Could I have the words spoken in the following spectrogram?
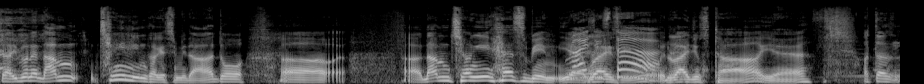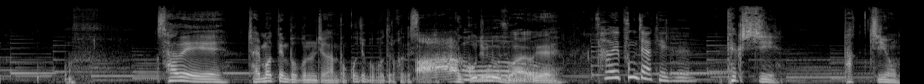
자, 이번에 남창희님 가겠습니다. 또, 어, 아, 남창희 has been, 예, Rising rising, star. rising star, 예. 어떤 사회의 잘못된 부분을 제가 한번 꼬집어 보도록 하겠습니다. 아, 꼬집는 거 좋아요, 예. 사회 풍자 개그. 택시 박지용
